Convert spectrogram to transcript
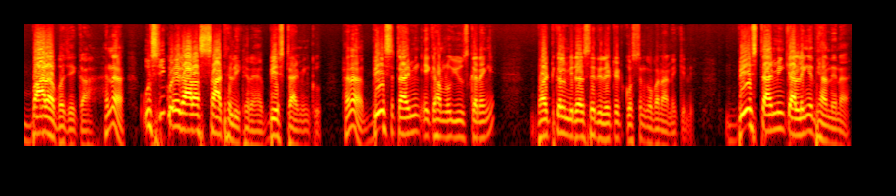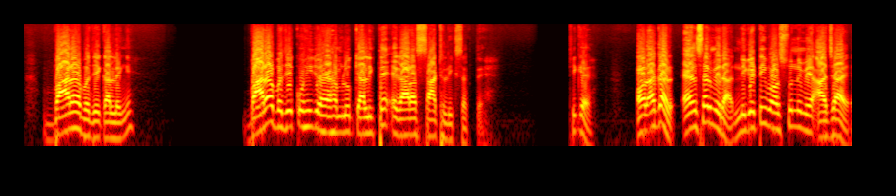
12 बजे का, है ना? उसी को ग्यारह साठ लिख रहे हैं बेस टाइमिंग को। है ना? बेस टाइमिंग एक हम लोग यूज़ करेंगे वर्टिकल मिरर से रिलेटेड क्वेश्चन को बनाने के लिए। बेस टाइमिंग क्या लेंगे? ध्यान देना बारह बजे का लेंगे। बारह बजे को ही जो है हम लोग क्या लिखते हैं? ग्यारह साठ लिख सकते हैं। ठीक है? और अगर आंसर मेरा निगेटिव और शून्य में आ जाए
